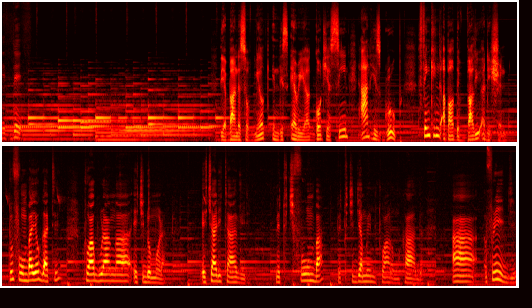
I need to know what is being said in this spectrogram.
a day. The abundance of milk in this area got Yasin and his group thinking about the value addition. tufumba yogati twagulanga ekidomola ekya lita abiri ne tukifumba ne tukijjamu emitwalo mukaaga Ah, fridge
